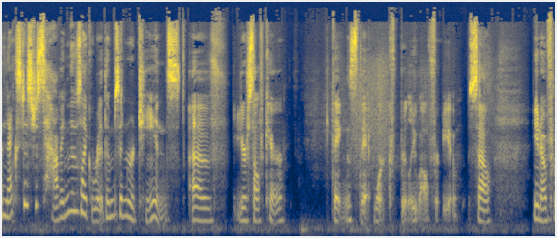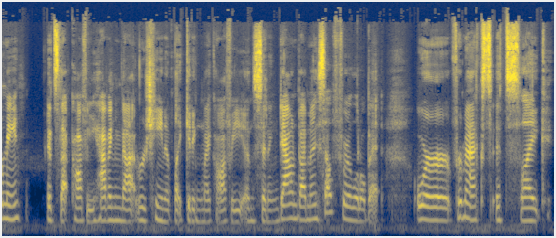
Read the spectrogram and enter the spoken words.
and next is just having those like rhythms and routines of your self care things that work really well for you. So, you know, for me, it's that coffee, having that routine of like getting my coffee and sitting down by myself for a little bit. Or for Max, it's like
